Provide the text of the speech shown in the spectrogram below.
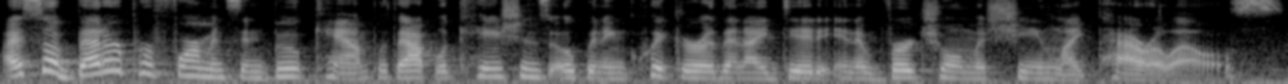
I saw better performance in Boot Camp with applications opening quicker than I did in a virtual machine like Parallels.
